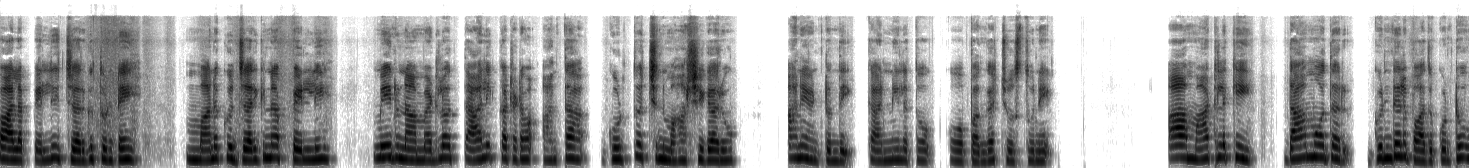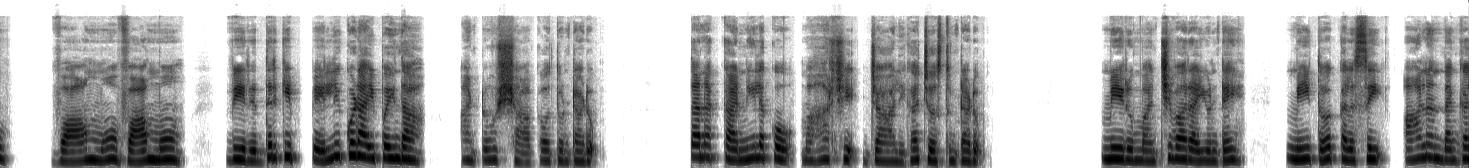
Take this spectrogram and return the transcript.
వాళ్ళ పెళ్ళి జరుగుతుంటే మనకు జరిగిన పెళ్ళి మీరు నా మెడలో తాళి కట్టడం అంతా గుర్తొచ్చింది మహర్షి గారు. అని అంటుంది కన్నీళ్ళతో కోపంగా చూస్తూనే. ఆ మాటలకి దామోదర్ గుండెలు బాదుకుంటూ వామ్మో వామ్మో వీరిద్దరికీ పెళ్ళి కూడా అయిపోయిందా? అంటూ షాక్ అవుతుంటాడు. తన కన్నీలకు మహర్షి జాలిగా చూస్తుంటాడు. మీరు మంచివారు అయ్యుంటే మీతో కలిసి ఆనందంగా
